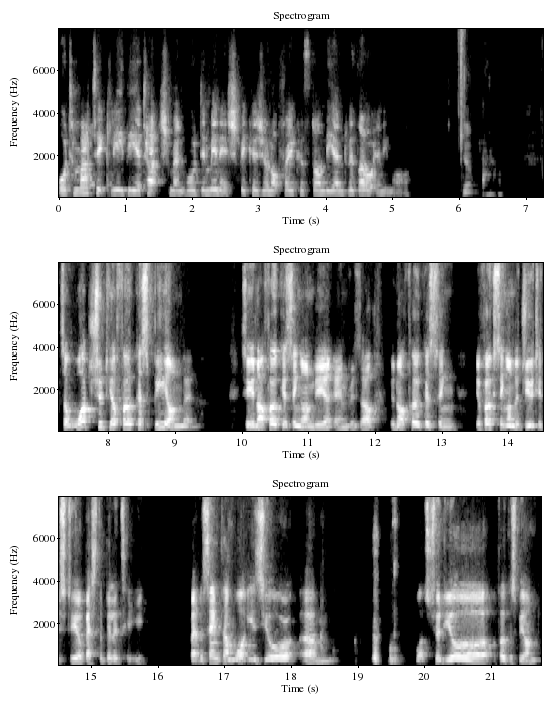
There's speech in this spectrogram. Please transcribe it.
automatically the attachment will diminish because you're not focused on the end result anymore. Yeah. So, what should your focus be on then? So, you're not focusing on the end result. You're not focusing. You're focusing on the duty to do your best ability, but at the same time, what is your um, what should your focus be on?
